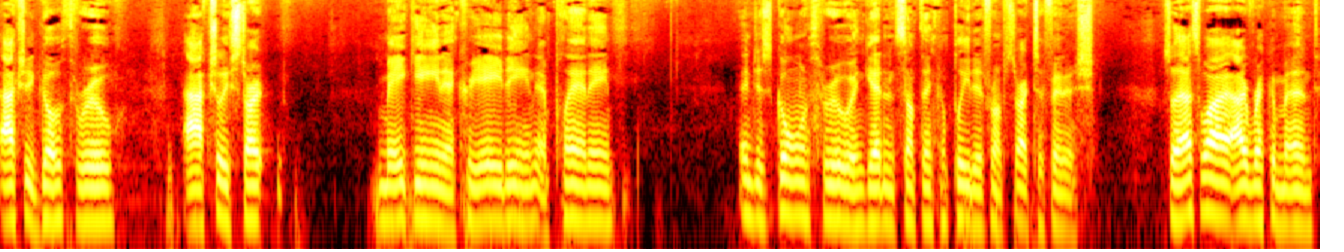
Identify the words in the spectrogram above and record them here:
actually go through actually start making and creating and planning and just going through and getting something completed from start to finish. So that's why I recommend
